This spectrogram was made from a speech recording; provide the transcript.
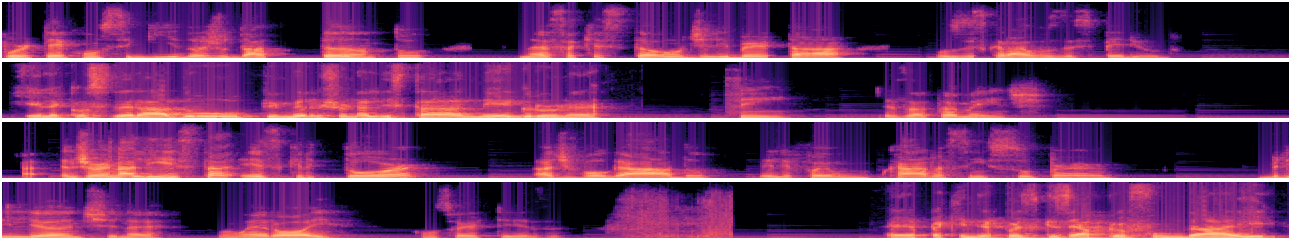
por ter conseguido ajudar tanto nessa questão de libertar os escravos desse período. Ele é considerado o primeiro jornalista negro, né? Sim, exatamente. Jornalista, escritor, advogado ele foi um cara assim super brilhante, né? Um herói, com certeza. É, para quem depois quiser aprofundar aí,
